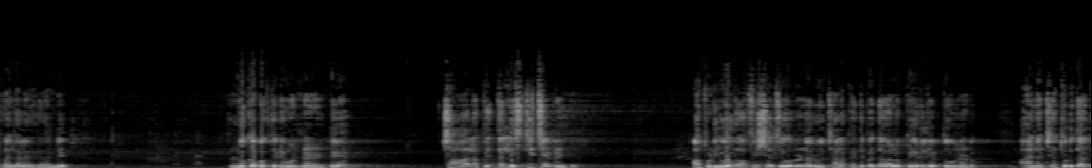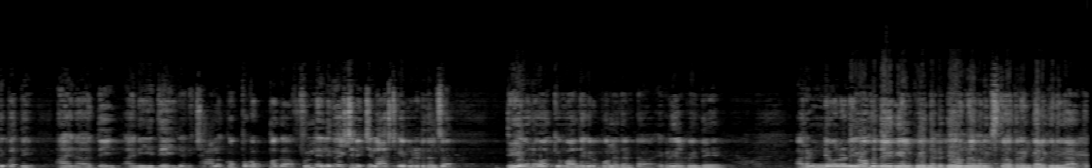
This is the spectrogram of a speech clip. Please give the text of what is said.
అర్థం కాలేదు కదండి? లూక భక్తుడు ఏమంటున్నాడంటే చాలా పెద్ద లిస్ట్ ఇచ్చాడండి. అప్పుడు ఎవరు అఫీషియల్స్ ఎవరు ఉన్నారు? చాలా పెద్ద పెద్ద వాళ్ళ పేర్లు చెప్తూ ఉన్నాడు. ఆయన చతుర్థాధిపతి ఆయన అది ఆయన ఇది అని చాలా గొప్ప గొప్పగా ఫుల్ ఎలివేషన్ ఇచ్చి లాస్ట్కి ఏమన్నాడు తెలుసా? దేవుని వాక్యం వాళ్ళ దగ్గర పోలేదంట. ఎక్కడికి వెళ్ళిపోయింది? అరణ్యంలోని యోహన్ దగ్గరికి వెళ్ళిపోయిందంట. దేవుని నామానికి స్తోత్రం కలుగును గాక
